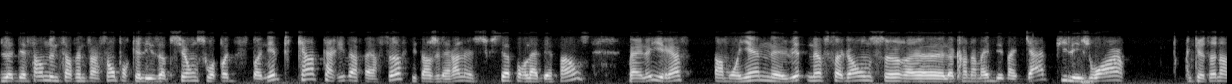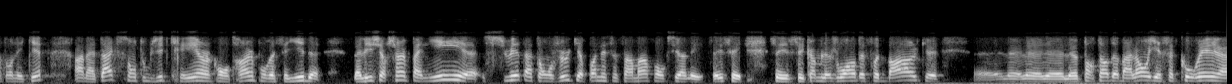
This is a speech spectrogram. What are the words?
le défendre d'une certaine façon pour que les options soient pas disponibles. Puis quand tu arrives à faire ça, ce qui est en général un succès pour la défense, ben là, il reste en moyenne 8-9 secondes sur euh, le chronomètre des 24, puis les joueurs que tu as dans ton équipe en attaque sont obligés de créer un contre un pour essayer d'aller chercher un panier euh, suite à ton jeu qui n'a pas nécessairement fonctionné. C'est comme le joueur de football que euh, le, porteur de ballon, il essaie de courir à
